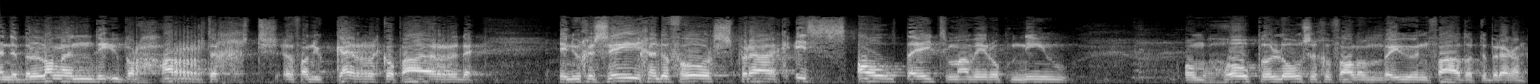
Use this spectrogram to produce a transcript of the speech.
En de belangen die u behartigt van uw kerk op aarde, in uw gezegende voorspraak is altijd maar weer opnieuw om hopeloze gevallen bij uw vader te brengen.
